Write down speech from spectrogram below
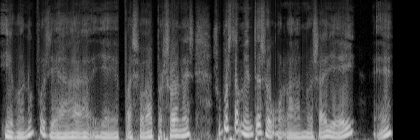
Y bueno pues ya, ya pasó a personas supuestamente según la nuestra ley ¿eh?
